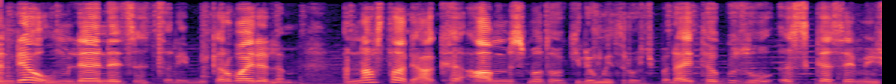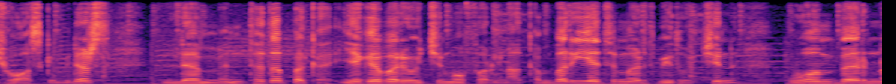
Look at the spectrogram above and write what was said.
እንዲያውም ለንጽጽር የሚቀርብ አይደለም። እናስ ታዲያ ከ500 ኪሎ ሜትሮች በላይ ተጉዞ እስከ ሰሜን ሸዋ እስከሚደርስ ለምን ተጠበቀ? የገበሬዎችን ሞፈርና ቀንበር፣ የትምህርት ቤቶችን ወንበርና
